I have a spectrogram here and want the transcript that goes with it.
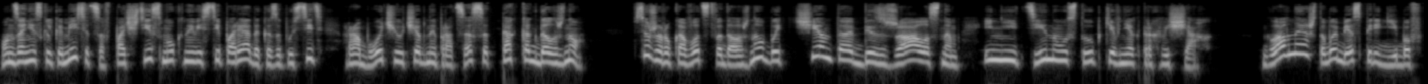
Он за несколько месяцев почти смог навести порядок и запустить рабочие учебные процессы так, как должно. Все же руководство должно быть чем-то безжалостным и не идти на уступки в некоторых вещах. Главное, чтобы без перегибов.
